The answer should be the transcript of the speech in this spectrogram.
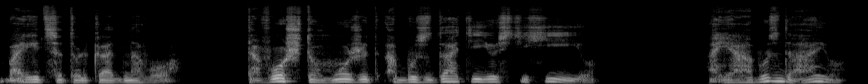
боится только одного — того, что может обуздать ее стихию. А я обуздаю.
